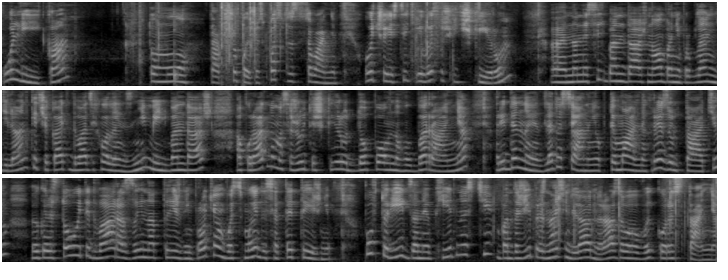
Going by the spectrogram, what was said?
олійка. Тому, так, що пише? Спосіб застосування. Очистіть і висушіть шкіру. Е, Нанесіть бандаж на обрані проблемні ділянки, чекайте 20 хвилин. Зніміть бандаж, акуратно масажуйте шкіру до повного вбирання. Рідини для досягнення оптимальних результатів використовуйте два рази на тиждень протягом 8-10 тижнів. Повторіть за необхідності бандажі призначені для одноразового використання.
